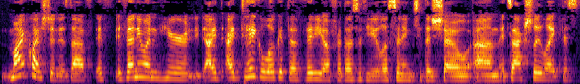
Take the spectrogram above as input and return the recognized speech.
My question is now, if if anyone here, I I take a look at the video for those of you listening to the show. Um, it's actually like this.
